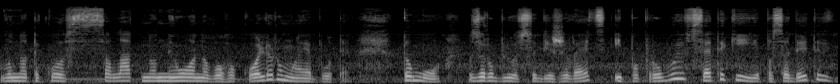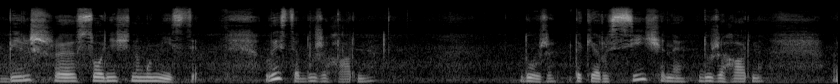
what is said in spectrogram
Воно такого салатно-неонового кольору має бути. Тому зроблю собі живець і попробую все-таки її посадити в більш е, сонячному місці. Листя дуже гарне. Дуже таке розсічене, дуже гарне. Е,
